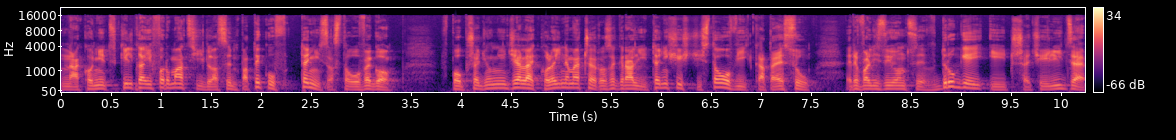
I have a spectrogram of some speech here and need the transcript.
Na koniec kilka informacji dla sympatyków tenisa stołowego. W poprzednią niedzielę kolejne mecze rozegrali tenisiści stołowi KTS-u, rywalizujący w drugiej i trzeciej lidze.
